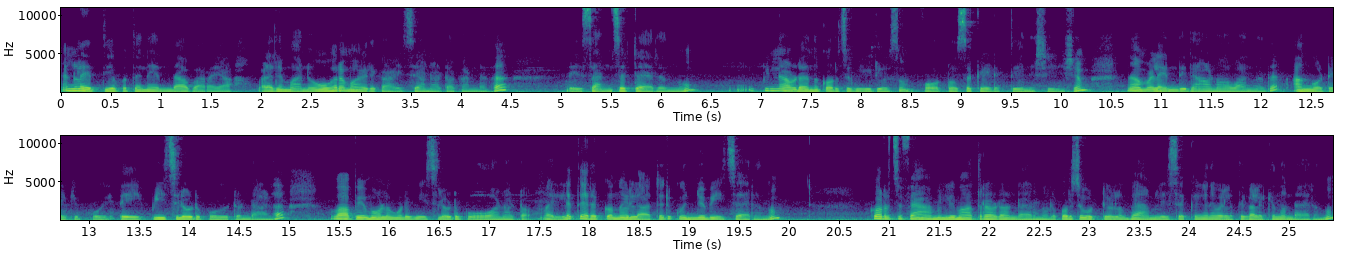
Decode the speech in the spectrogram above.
ഞങ്ങൾ എത്തിയപ്പോൾ തന്നെ എന്താ പറയുക വളരെ മനോഹരമായൊരു കാഴ്ചയാണ് കേട്ടോ കണ്ടത്. സൺസെറ്റ് ആയിരുന്നു. പിന്നെ അവിടെ നിന്ന് കുറച്ച് വീഡിയോസും ഫോട്ടോസൊക്കെ എടുത്തതിന് ശേഷം നമ്മൾ എന്തിനാണോ വന്നത് അങ്ങോട്ടേക്ക് പോയി. ദേ ബീച്ചിലോട്ട് പോയിട്ടുണ്ട് ആൾ വാപ്പയും മോളും കൂടി ബീച്ചിലോട്ട് പോവാണ് കേട്ടോ. വലിയ തിരക്കൊന്നും ഇല്ലാത്തൊരു കുഞ്ഞു ബീച്ചായിരുന്നു. കുറച്ച് ഫാമിലി മാത്രമേ അവിടെ ഉണ്ടായിരുന്നുള്ളൂ. കുറച്ച് കുട്ടികളും ഫാമിലീസൊക്കെ ഇങ്ങനെ വെള്ളത്തിൽ കളിക്കുന്നുണ്ടായിരുന്നു.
